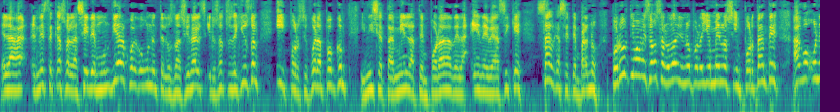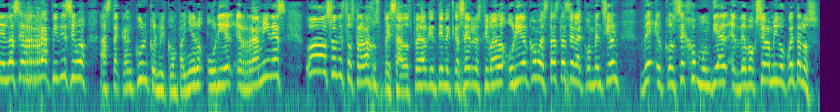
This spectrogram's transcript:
en, este caso, la Serie Mundial, juego uno entre los Nacionales y los Astros de Houston, y por si fuera poco, inicia también la temporada de la NBA, así que sálgase temprano. Por último, me estamos saludando y no por ello menos importante, hago un enlace rapidísimo hasta Cancún con mi compañero Uriel Ramírez. Oh, son estos trabajos pesados, pero alguien tiene que hacerlo, estimado. Uriel, ¿cómo estás? Estás en la convención del Consejo Mundial de Boxeo, amigo, cuéntanos.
